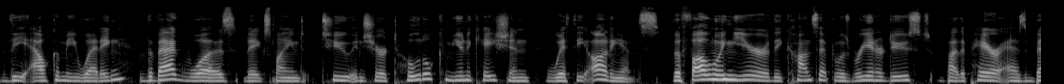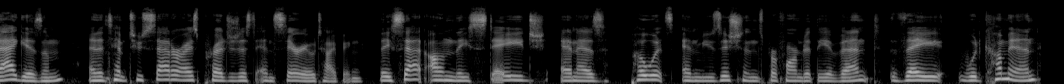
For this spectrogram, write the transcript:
the Alchemy Wedding. The bag was, they explained, to ensure total communication with the audience. The following year, the concept was reintroduced by the pair as bagism, an attempt to satirize prejudice and stereotyping. They sat on the stage, and as poets and musicians performed at the event, they would come in,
